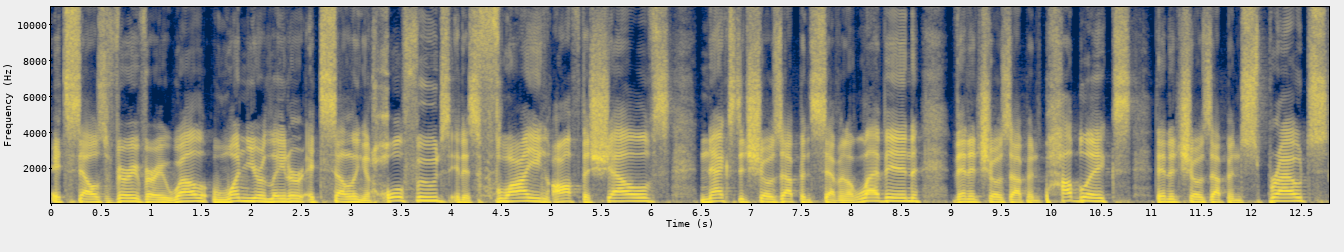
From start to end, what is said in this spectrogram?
It sells very, very well. One year later, it's selling at Whole Foods. It is flying off the shelves. Next, it shows up in 7 Eleven. Then it shows up in Publix. Then it shows up in Sprouts.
